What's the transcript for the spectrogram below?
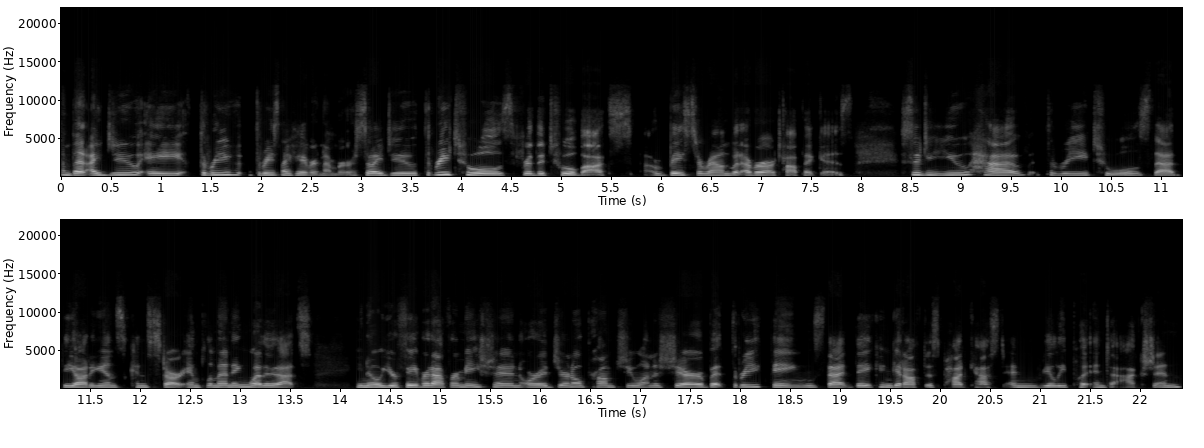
But I do a three, three is my favorite number. So I do three tools for the toolbox uh, based around whatever our topic is. So, do you have three tools that the audience can start implementing, whether that's you know your favorite affirmation or a journal prompt you want to share but three things that they can get off this podcast and really put into action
